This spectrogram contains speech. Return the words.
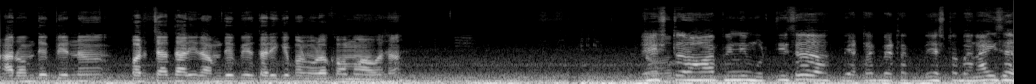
આ રામદેવ પીરને પરચાધારી રામદેવ પીર તરીકે પણ ઓળખવામાં આવે છે. બેસ્ટ રમાપીરની મૂર્તિ છે. બેઠક બેઠક બેસ્ટ બનાવી છે.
